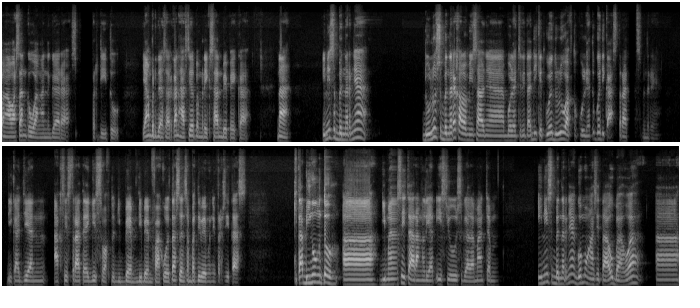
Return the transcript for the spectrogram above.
pengawasan keuangan negara seperti itu yang berdasarkan hasil pemeriksaan BPK. Nah, ini sebenarnya dulu sebenarnya kalau misalnya boleh cerita dikit, gue dulu waktu kuliah tuh gue di Kastrat sebenarnya di kajian aksi strategis waktu di BEM, di BEM fakultas dan sempat di BEM universitas. Kita bingung tuh uh, gimana sih cara ngelihat isu segala macam. Ini sebenarnya gue mau ngasih tahu bahwa uh,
